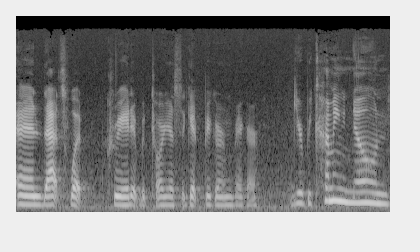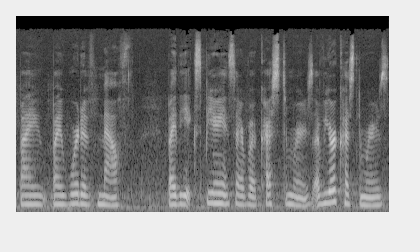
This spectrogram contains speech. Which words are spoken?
and that's what created Victoria's to get bigger and bigger. You're becoming known by by word of mouth by the experience of our customers, of your customers,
